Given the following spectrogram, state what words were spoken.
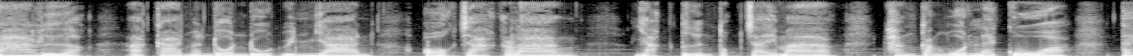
ตาเหลือก อาการเหมือนโดนดูดวิญญาณ ออกจากร่าง อยักตื่นตกใจมาก ทั้งกังวลและกลัว แต่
